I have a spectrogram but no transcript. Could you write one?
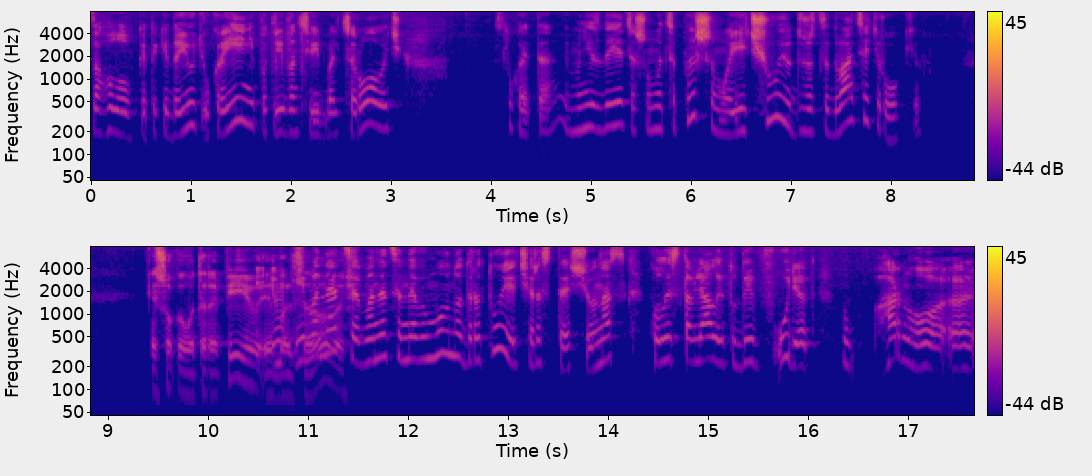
заголовки такі дають Україні потрібен свій Бальцерович. Слухайте, мені здається, що ми це пишемо і чую вже це 20 років. І шокову терапію, і, І, і мене це мене це невимовно дратує через те, що у нас, коли ставляли туди в уряд ну, гарного, е,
